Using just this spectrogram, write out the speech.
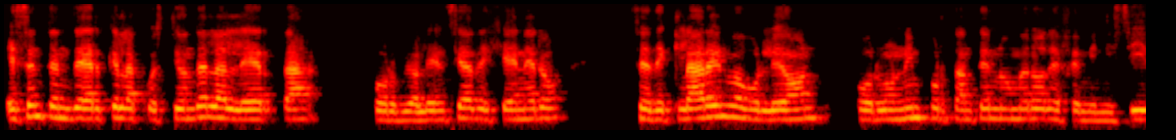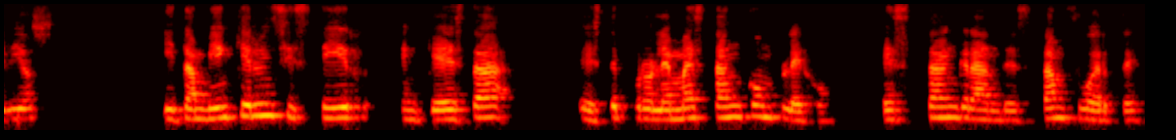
es entender que la cuestión de la alerta por violencia de género se declara en Nuevo León por un importante número de feminicidios. Y también quiero insistir en que esta, este problema es tan complejo, es tan grande, es tan fuerte,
